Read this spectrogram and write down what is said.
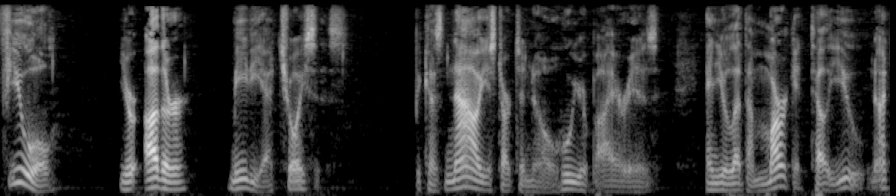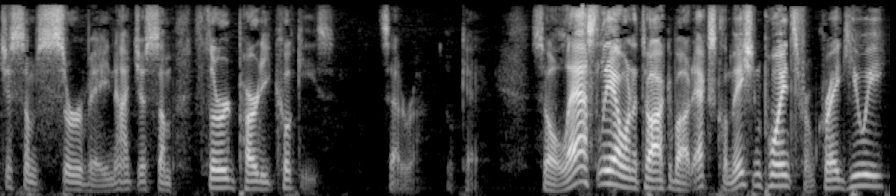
fuel your other media choices because now you start to know who your buyer is and you let the market tell you, not just some survey, not just some third party cookies, etc. Okay. So lastly, I want to talk about exclamation points from Craig Huey.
